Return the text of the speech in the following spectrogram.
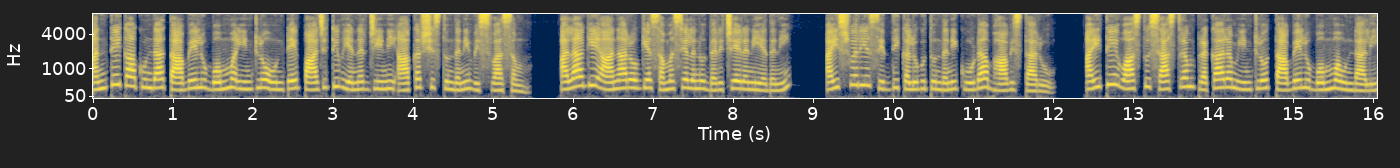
అంతేకాకుండా తాబేలు బొమ్మ ఇంట్లో ఉంటే పాజిటివ్ ఎనర్జీని ఆకర్షిస్తుందని విశ్వాసం. అలాగే అనారోగ్య సమస్యలను దరిచేరనీయదని ఐశ్వర్య సిద్ధి కలుగుతుందని కూడా భావిస్తారు. అయితే వాస్తుశాస్త్రం ప్రకారం ఇంట్లో తాబేలు బొమ్మ ఉండాలి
